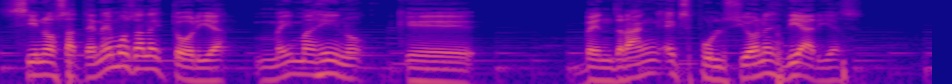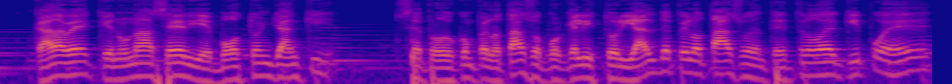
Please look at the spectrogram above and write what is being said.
si nos atenemos a la historia, me imagino que vendrán expulsiones diarias cada vez que en una serie Boston Yankees se produzca un pelotazo, porque el historial de pelotazos entre estos dos equipos es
